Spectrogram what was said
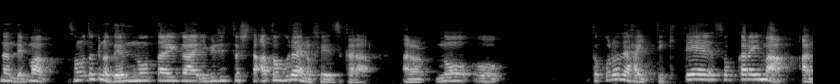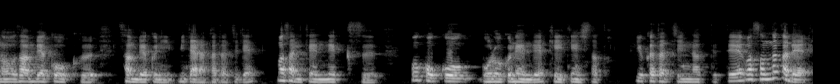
なんで、まあ、その時の電脳体がエグジットした後ぐらいのフェーズから、あの、の、ところで入ってきて、そこから今、あの、300億、300人みたいな形で、まさに 10X をここ5、6年で経験したという形になってて、まあ、その中で、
